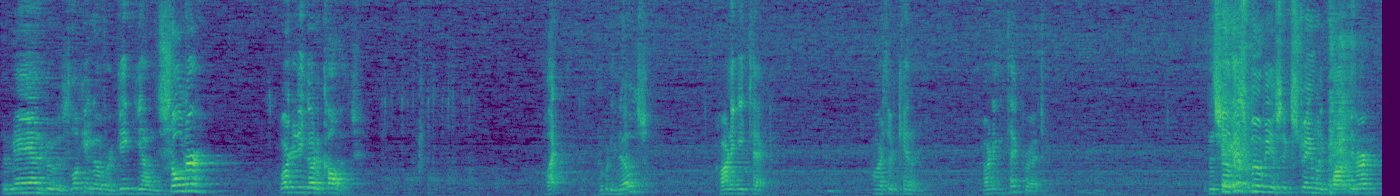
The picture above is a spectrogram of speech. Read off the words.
the man who is looking over Gig Young's shoulder. Where did he go to college? What? Nobody knows? Carnegie Tech. Arthur Kennedy. Carnegie Tech graduate. And so this movie is extremely popular.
